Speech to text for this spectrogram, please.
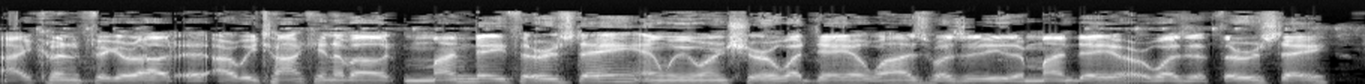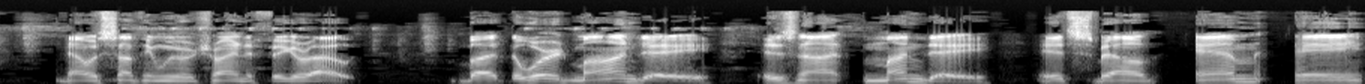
I couldn't figure out uh, are we talking about Monday, Thursday, and we weren't sure what day it was? Was it either Maundy or was it Thursday? That was something we were trying to figure out. But the word Monday is not Monday, it's spelled M A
